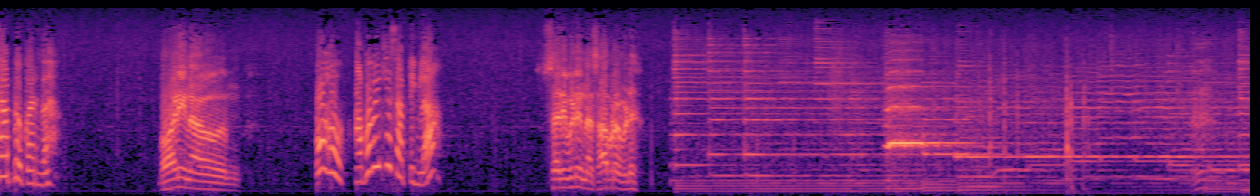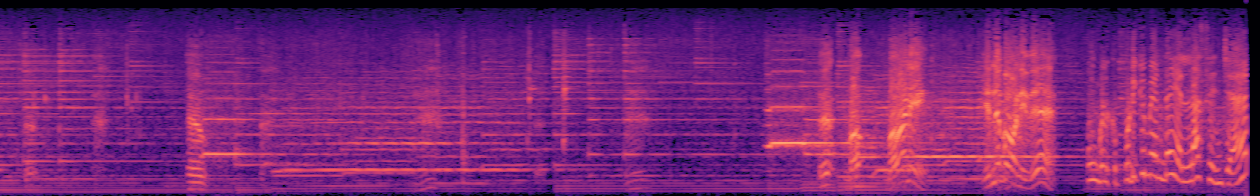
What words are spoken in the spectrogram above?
சாப்பிட்டு உட்காருங்க. பவானி நான் ஓஹோ அவ வீட்டுல சாப்பிட்டீங்களா? சரி விடு நான் சாப்பிட விடு. பவானி என்ன பவானி இது? உங்களுக்கு பிடிக்குமே தான் எல்லாம் செஞ்சேன்.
